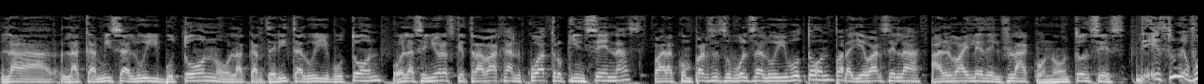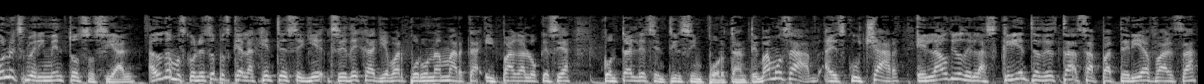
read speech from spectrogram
la, la camisa Louis Vuitton o la carterita Louis Vuitton, o las señoras que trabajan cuatro quincenas para comprarse su bolsa Louis Vuitton para llevársela al baile del flaco, ¿no? Entonces, es un, fue un experimento social. ¿A dónde vamos con eso? Pues que la gente se, se deja llevar por una marca y paga lo que sea con tal de sentirse importante. Vamos a, a escuchar el audio de las clientes de esta zapatería falsa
